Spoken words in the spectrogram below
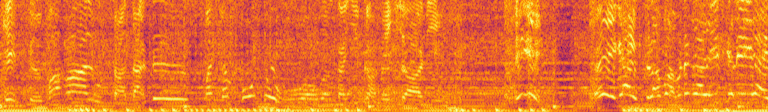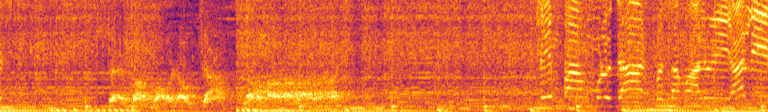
Kereta mahal Utang tak ada Macam bodoh orang kaya kat Malaysia ni. Eh, eh Hey guys, selamat mendengar lagi sekali guys. Sembang Mulut Jahat Sembang Mulut Jahat bersama Alwi Ali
